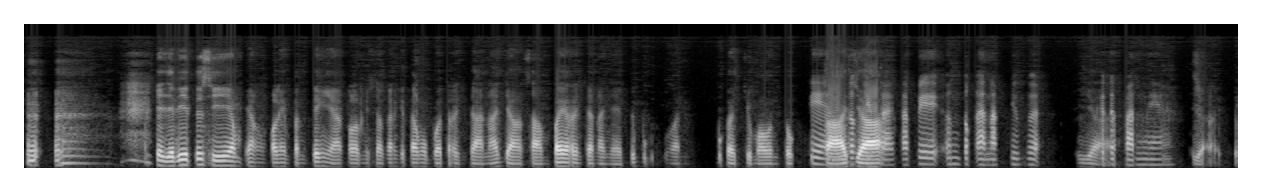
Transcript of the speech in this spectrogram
Oke, jadi itu sih yang yang paling penting ya kalau misalkan kita mau buat rencana jangan sampai rencananya itu bukan bukan cuma untuk Iya, kita untuk aja. kita, tapi untuk anak juga Iya, ke depannya. iya itu.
